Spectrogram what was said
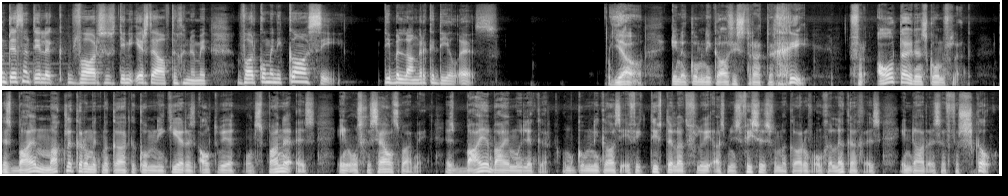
En dit is natuurlik waar soos in die eerste helfte genoem het, waar kommunikasie die belangrike deel is. Ja, in 'n kommunikasiestrategie vir altydens konflik. Dis baie makliker om met mekaar te kommunikeer as albei ontspanne is en ons gesels maar net. Is baie baie moeiliker om kommunikasie effektief te laat vloei as mens fisies vir mekaar of ongelukkig is en daar is 'n verskil.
